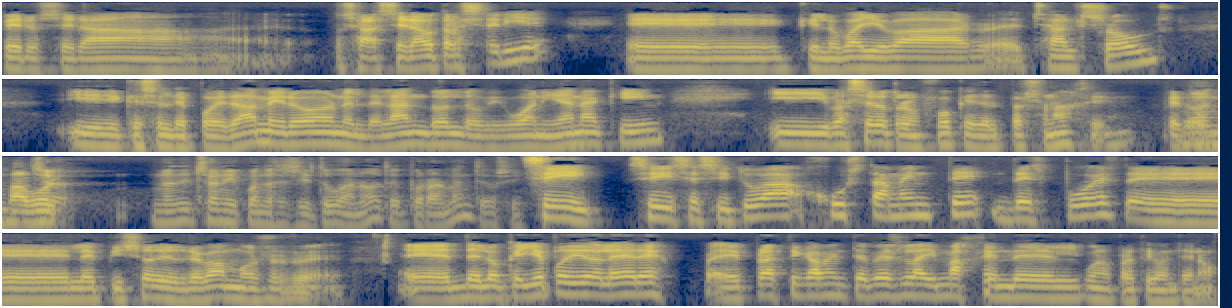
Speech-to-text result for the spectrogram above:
pero será, o sea, será otra serie, eh, que lo va a llevar Charles Souls, y que es el de Poe Dameron, el de Lando, el de Obi-Wan y Anakin, y va a ser otro enfoque del personaje. Pero no va dicho, no han dicho ni cuándo se sitúa, ¿no? Temporalmente, ¿o sí? Sí, sí, se sitúa justamente después del episodio vamos, eh, de lo que yo he podido leer es eh, prácticamente ves la imagen del, bueno, prácticamente no,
